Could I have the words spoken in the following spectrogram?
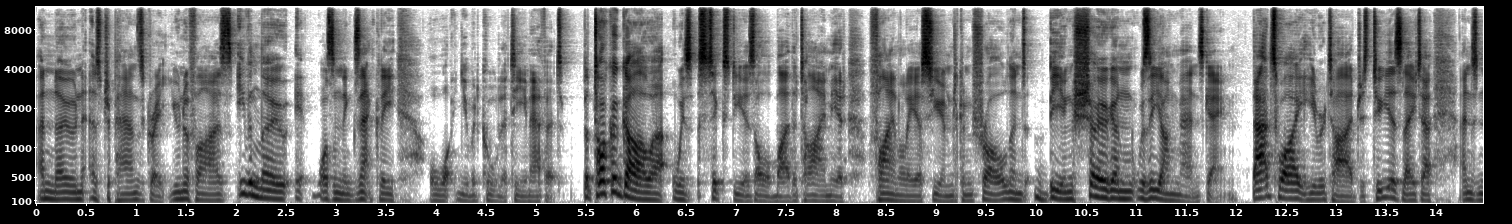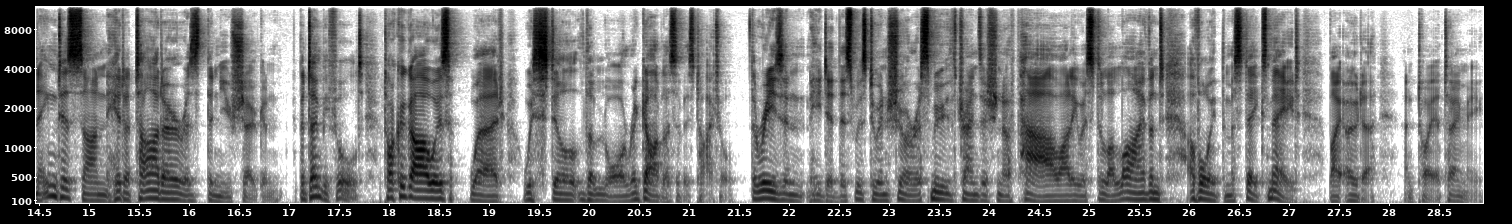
are known as Japan's great unifiers, even though it wasn't exactly what you would call a team effort. But but Tokugawa was 60 years old by the time he had finally assumed control, and being shogun was a young man's game. That's why he retired just two years later and named his son Hidetada as the new shogun. But don't be fooled, Tokugawa's word was still the law regardless of his title. The reason he did this was to ensure a smooth transition of power while he was still alive and avoid the mistakes made by Oda and Toyotomi.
